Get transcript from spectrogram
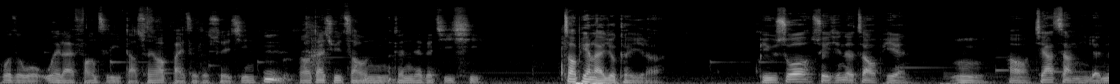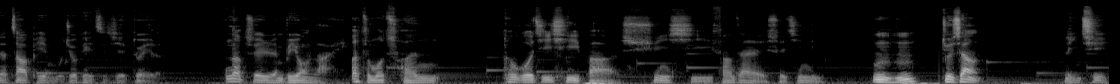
或者我未来房子里打算要摆着的水晶，嗯，然后带去找你跟那个机器，照片来就可以了。比如说水晶的照片，嗯，好，加上你人的照片，我就可以直接对了。那所以人不用来。那怎么传？透过机器把讯息放在水晶里？嗯哼，就像灵气。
